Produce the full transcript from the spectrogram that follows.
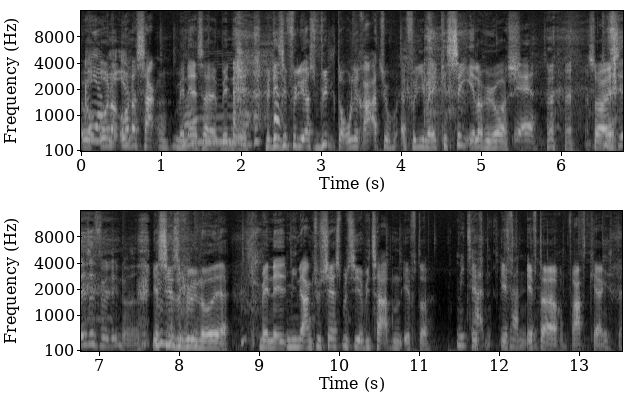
Ej, okay, under, ja. under sangen. Men, Nå. altså, men, øh, men det er selvfølgelig også vildt dårlig radio, fordi man ikke kan se eller høre os. Ja, Så du øh, siger selvfølgelig noget. jeg siger selvfølgelig noget, ja. Men øh, min entusiasme siger, at vi tager den efter, Vi tager efter, den, vi tager den efter Vraftkærk. efter.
